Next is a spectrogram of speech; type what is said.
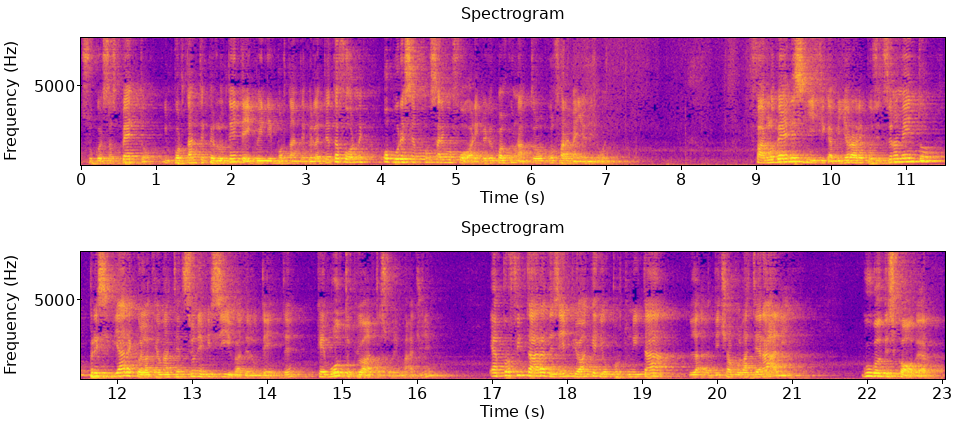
su questo aspetto importante per l'utente e quindi importante per le piattaforme, oppure siamo, saremo fuori perché qualcun altro lo farà meglio di noi. Farlo bene significa migliorare il posizionamento, presidiare quella che è un'attenzione visiva dell'utente, che è molto più alta sulle immagini, e approfittare ad esempio anche di opportunità diciamo laterali. Google Discover.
